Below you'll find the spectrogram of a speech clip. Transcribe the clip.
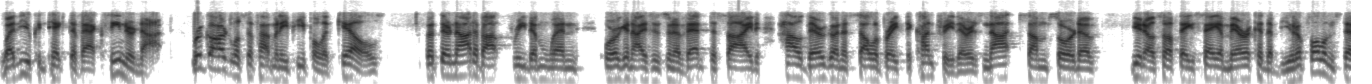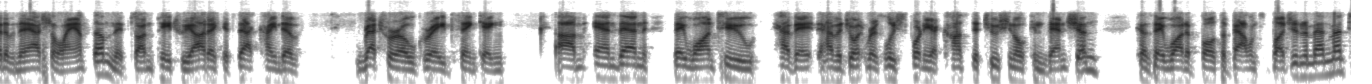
whether you can take the vaccine or not, regardless of how many people it kills. But they're not about freedom when organizers an event decide how they're going to celebrate the country. There is not some sort of you know, so if they say America the Beautiful instead of the national anthem, it's unpatriotic. It's that kind of retrograde thinking. Um, and then they want to have a have a joint resolution supporting a constitutional convention because they want a, both a balanced budget amendment.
